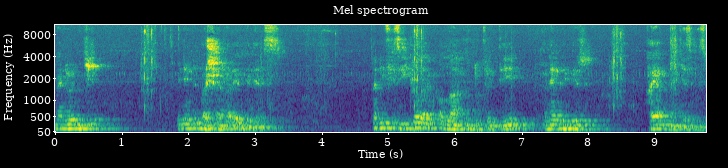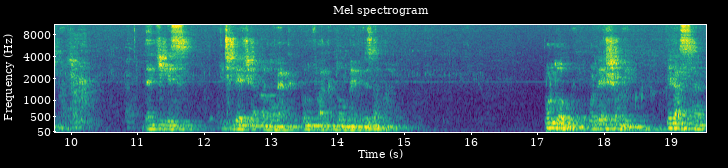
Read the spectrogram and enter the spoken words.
inanıyorum ki önemli başarılar elde ederiz. Tabii fiziki olarak Allah'ın lütfettiği önemli bir kayak merkezimiz var. Belki biz içinde yaşayanlar olarak bunun farkında olmayabiliriz ama burada olmayı, burada yaşamayı, bilhassa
